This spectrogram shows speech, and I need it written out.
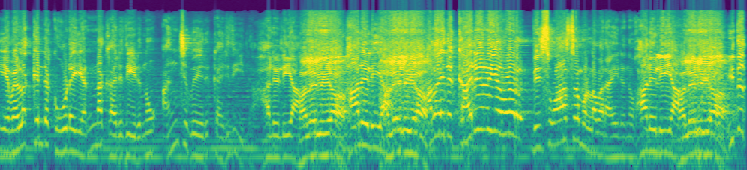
ഈ വിളക്കിന്റെ കൂടെ എണ്ണ കരുതിയിരുന്നു. അഞ്ചു പേര് കരുതിയില്ല. ഹലലിയ. അതായത് കരുതിയവർ വിശ്വാസമുള്ളവരായിരുന്നു. ഹലലിയ. ഇത്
